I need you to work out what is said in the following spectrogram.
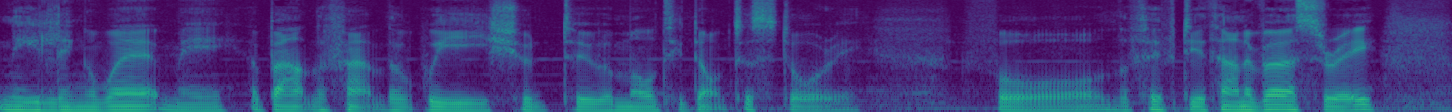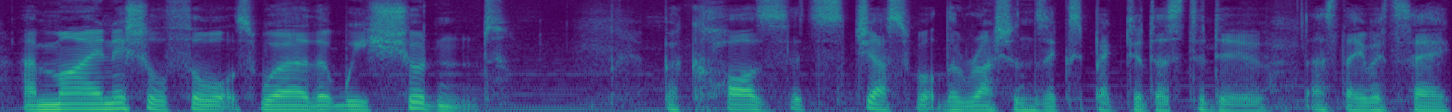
needling away at me about the fact that we should do a multi doctor story for the 50th anniversary. And my initial thoughts were that we shouldn't because it's just what the Russians expected us to do, as they would say.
